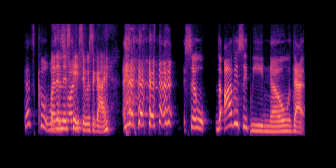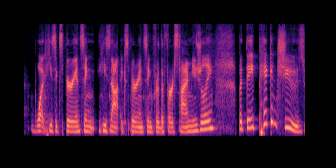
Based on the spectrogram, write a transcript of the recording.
That's cool. Was but in this one- case, it was a guy. so the obviously we know that what he's experiencing he's not experiencing for the first time usually but they pick and choose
